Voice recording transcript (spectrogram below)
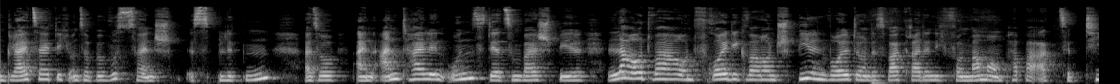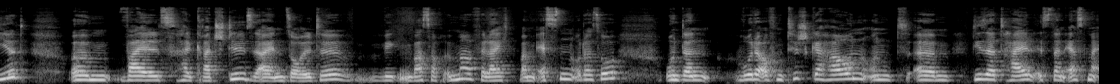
und gleichzeitig unser Bewusstsein splitten. Also ein Anteil in uns, der zum Beispiel laut war und freudig war und spielen wollte und es war gerade nicht von Mama und Papa akzeptiert, ähm, weil es halt gerade still sein sollte, wegen was auch immer, vielleicht beim Essen oder so. Und dann wurde auf den Tisch gehauen und ähm, dieser Teil ist dann erstmal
